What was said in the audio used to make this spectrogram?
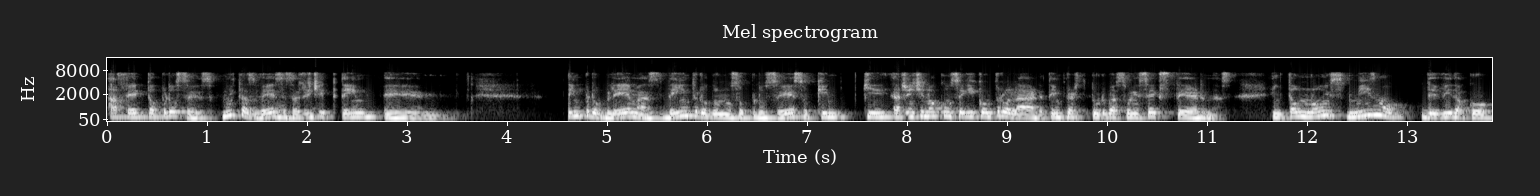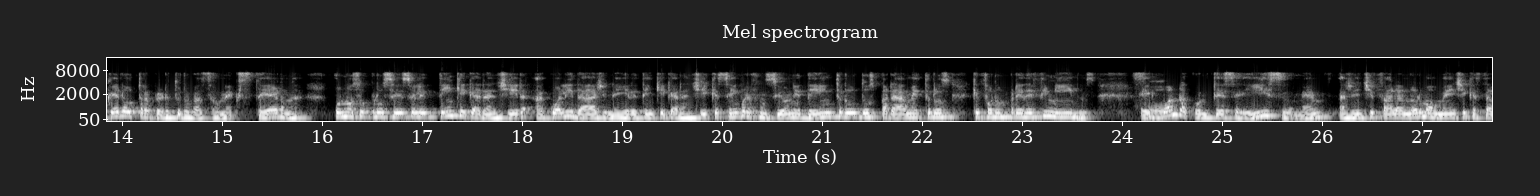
afeta o processo. Muitas vezes a gente tem é, tem problemas dentro do nosso processo que, que a gente não consegue controlar, tem perturbações externas. Então, nós, mesmo devido a qualquer outra perturbação externa, o nosso processo ele tem que garantir a qualidade, né? ele tem que garantir que sempre funcione dentro dos parâmetros que foram predefinidos. E quando acontece isso, né, a gente fala normalmente que está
